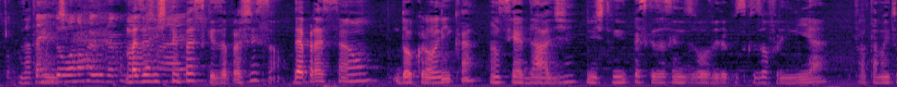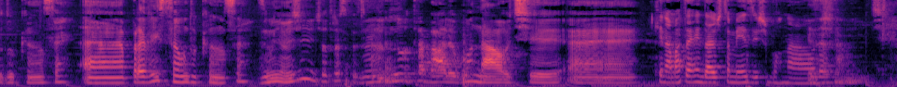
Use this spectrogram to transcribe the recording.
Tipo, Exatamente. tem dor, não resolveu com Mas a gente mais. tem pesquisa, presta atenção. Depressão, dor crônica, ansiedade. A gente tem pesquisa sendo desenvolvida com esquizofrenia, tratamento do câncer, a prevenção do câncer, milhões de, de, outras coisas. Né? No trabalho, burnout. É... Que na maternidade também existe burnout. Exatamente.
